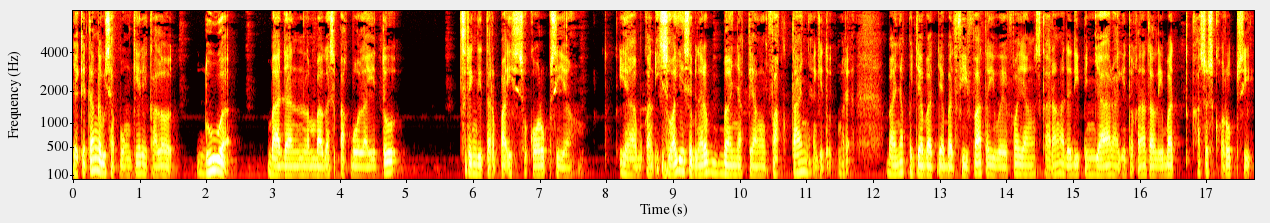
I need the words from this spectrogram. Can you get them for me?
Ya kita nggak bisa pungkiri kalau dua badan lembaga sepak bola itu sering diterpa isu korupsi ya. Ya bukan isu aja sebenarnya banyak yang faktanya gitu. Banyak pejabat-pejabat FIFA atau UEFA yang sekarang ada di penjara gitu karena terlibat kasus korupsi.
